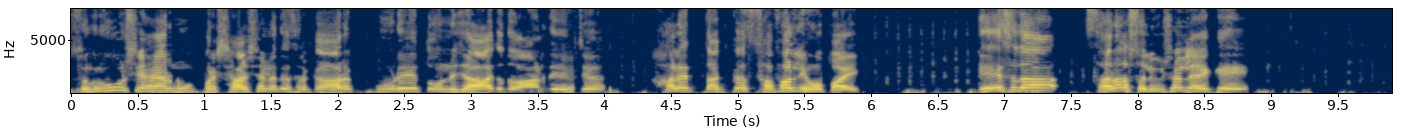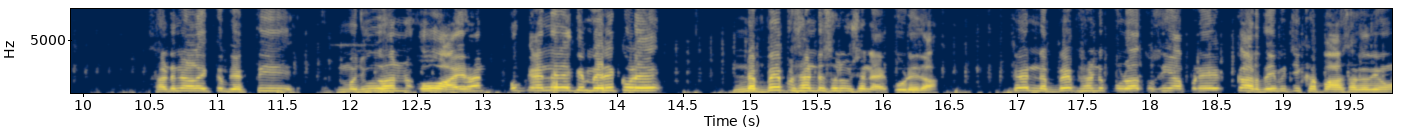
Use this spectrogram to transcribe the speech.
ਸੰਗਰੂਰ ਸ਼ਹਿਰ ਨੂੰ ਪ੍ਰਸ਼ਾਸਨ ਅਤੇ ਸਰਕਾਰ ਕੂੜੇ ਤੋਂ ਨਿਜਾਤ ਦਿਵਾਉਣ ਦੇ ਵਿੱਚ ਹਾਲੇ ਤੱਕ ਸਫਲ ਨਹੀਂ ਹੋ ਪਾਏ। ਇਸ ਦਾ ਸਾਰਾ ਸੋਲੂਸ਼ਨ ਲੈ ਕੇ ਸਾਡੇ ਨਾਲ ਇੱਕ ਵਿਅਕਤੀ ਮੌਜੂਦ ਹਨ ਉਹ ਆਏ ਹਨ। ਉਹ ਕਹਿੰਦੇ ਨੇ ਕਿ ਮੇਰੇ ਕੋਲੇ 90% ਸੋਲੂਸ਼ਨ ਹੈ ਕੂੜੇ ਦਾ। ਕਿ 90% ਕੂੜਾ ਤੁਸੀਂ ਆਪਣੇ ਘਰ ਦੇ ਵਿੱਚ ਹੀ ਖਪਾ ਸਕਦੇ ਹੋ।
